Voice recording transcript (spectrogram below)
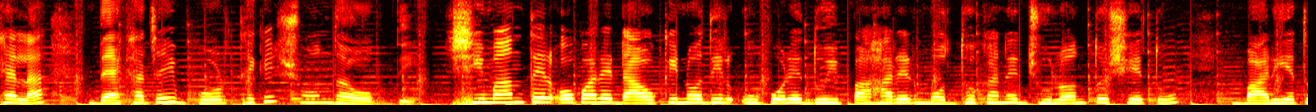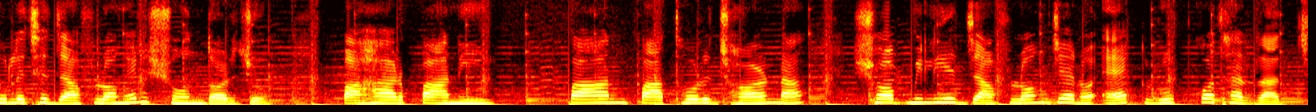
খেলা দেখা যায় ভোর থেকে সন্ধ্যা অবধি। সীমান্তের ওপারে ডাউকি নদীর উপরে দুই পাহাড়ের মধ্যখানে ঝুলন্ত সেতু বাড়িয়ে তুলেছে জাফলংয়ের সৌন্দর্য। পাহাড়, পানি, পান, পাথর, ঝর্ণা সব মিলিয়ে জাফলং যেন এক রূপকথার রাজ্য।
